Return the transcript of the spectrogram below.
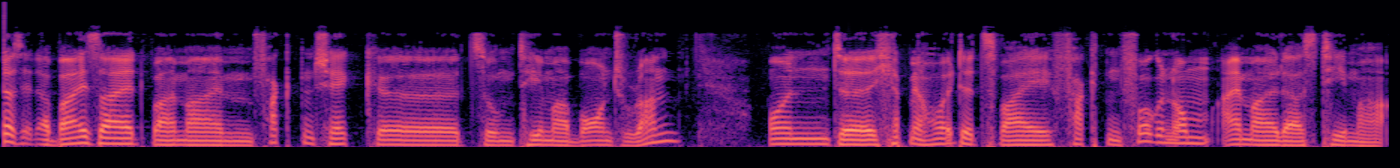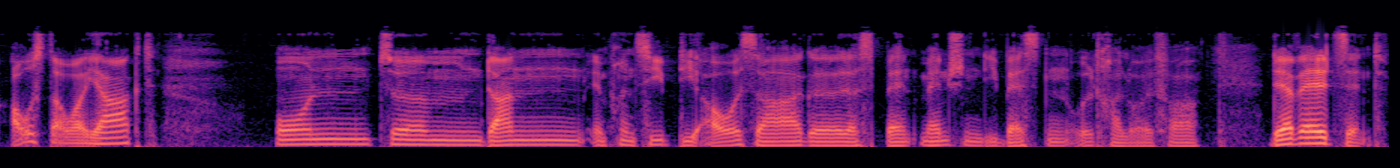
Dass ihr dabei seid bei meinem Faktencheck äh, zum Thema Born to Run. Und äh, ich habe mir heute zwei Fakten vorgenommen. Einmal das Thema Ausdauerjagd und ähm, dann im Prinzip die Aussage, dass Menschen die besten Ultraläufer der Welt sind.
